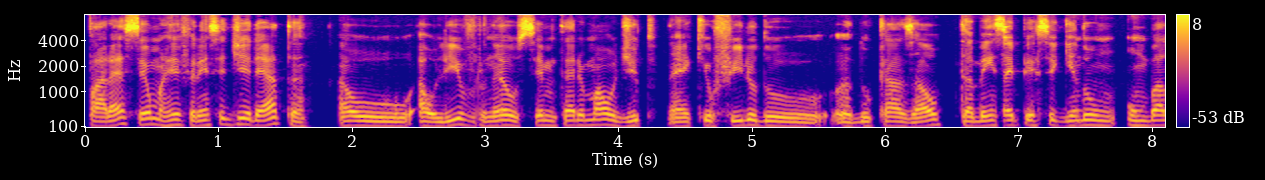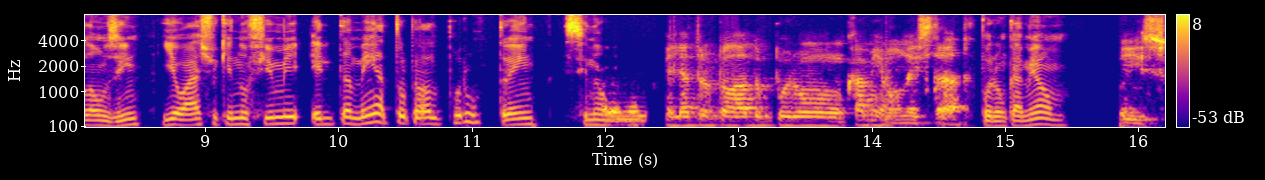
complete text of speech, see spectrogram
parece ser uma referência direta ao, ao livro, né, o Cemitério Maldito, né, que o filho do, do casal também sai perseguindo um, um balãozinho. E eu acho que no filme ele também é atropelado por um trem, se não... Ele é atropelado por um caminhão na estrada. Por um caminhão? Isso.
